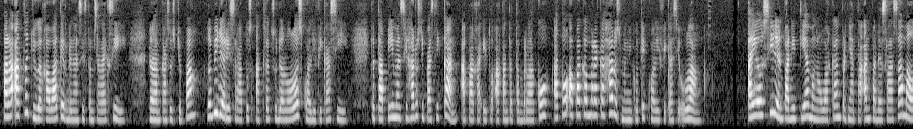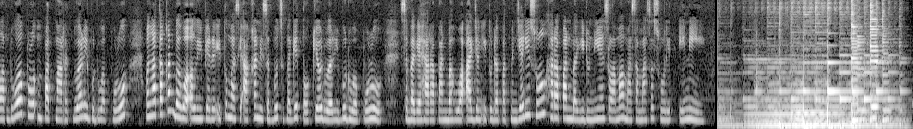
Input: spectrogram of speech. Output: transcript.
Para atlet juga khawatir dengan sistem seleksi. Dalam kasus Jepang, lebih dari 100 atlet sudah lolos kualifikasi. Tetapi masih harus dipastikan apakah itu akan tetap berlaku atau apakah mereka harus mengikuti kualifikasi ulang. IOC dan panitia mengeluarkan pernyataan pada Selasa malam 24 Maret 2020 mengatakan bahwa Olimpiade itu masih akan disebut sebagai Tokyo 2020 sebagai harapan bahwa ajang itu dapat menjadi suluh harapan bagi dunia selama masa-masa sulit ini.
